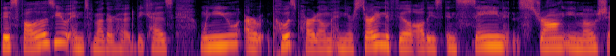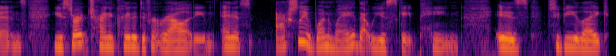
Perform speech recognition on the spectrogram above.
this follows you into motherhood because when you are postpartum and you're starting to feel all these insane, strong emotions, you start trying to create a different reality. And it's actually one way that we escape pain is to be like,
